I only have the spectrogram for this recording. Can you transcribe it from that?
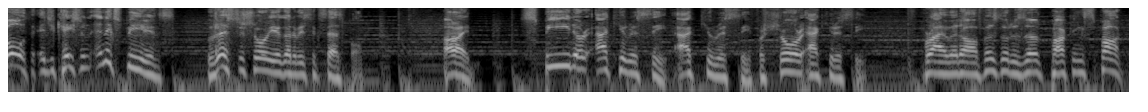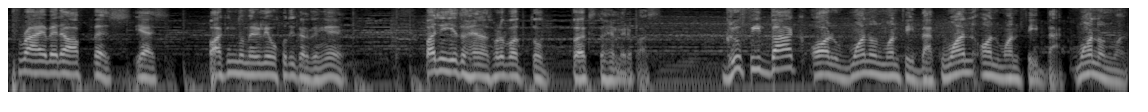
both education and experience rest assured you're going to be successful all right Speed or accuracy? Accuracy, for sure, accuracy. Private office or reserved parking spot? Private office, yes. Parking तो मेरे लिए वो खुद ही कर देंगे पाजी ये तो है ना थोड़े बहुत तो वर्क्स तो है मेरे पास ग्रुप फीडबैक और one on one feedback one on one feedback one on one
